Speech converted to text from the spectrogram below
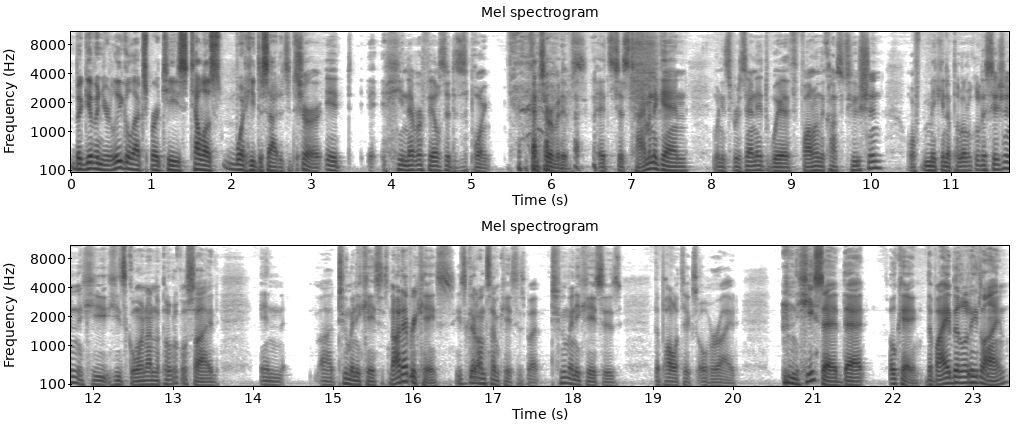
But given your legal expertise, tell us what he decided to do. Sure, it, it he never fails to disappoint conservatives. it's just time and again when he's presented with following the Constitution or making a political decision, he he's going on the political side in uh, too many cases. Not every case. He's good on some cases, but too many cases, the politics override. he said that okay, the viability line,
